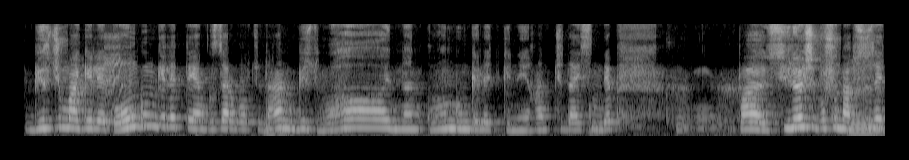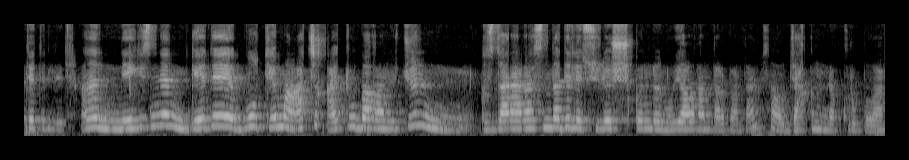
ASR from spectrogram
бир жума келет он күн келет деген кыздар болчу да. Анан биз вай мынаныкы он күн келет экен кантип чыдайсың? деп баягы сүйлөшүп ошондо обсуждать этели анан негизинен кээде бул тема ачык айтылбаган үчүн кыздар арасында деле сүйлөшүшкөндөн уялгандар бар да мисалы жакын эле курбулар.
